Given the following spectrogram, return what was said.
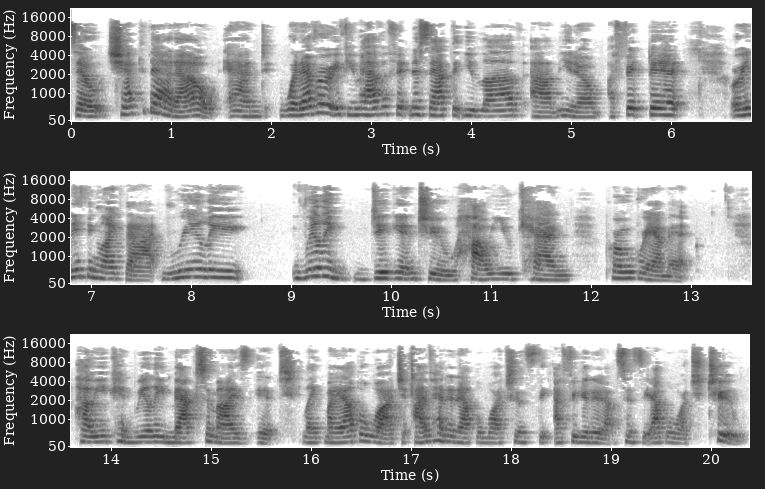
So check that out. And whatever, if you have a fitness app that you love, um, you know, a Fitbit or anything like that, really, really dig into how you can program it how you can really maximize it. Like my Apple Watch, I've had an Apple Watch since the, I figured it out, since the Apple Watch 2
